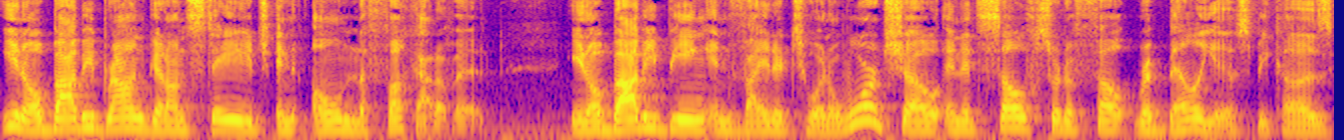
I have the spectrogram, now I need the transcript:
you know, Bobby Brown get on stage and own the fuck out of it. You know, Bobby being invited to an award show in itself sort of felt rebellious because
